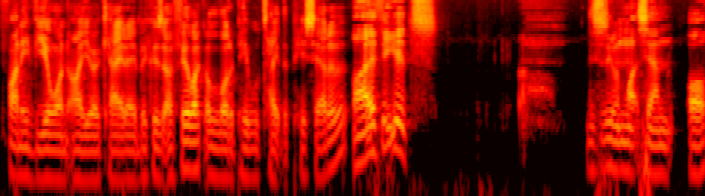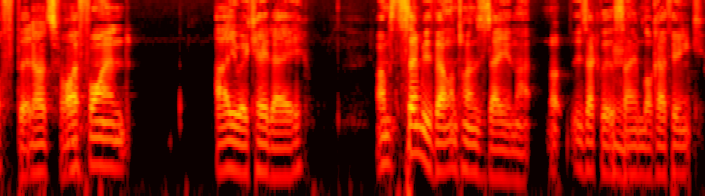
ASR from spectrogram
funny view on Are You Okay Day because I feel like a lot of people take the piss out of it. I think it's. This is going to might sound off, but No, it's fine. I find Are You Okay Day. I'm the same with Valentine's Day in that. Not exactly the hmm. same. Like, I think.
